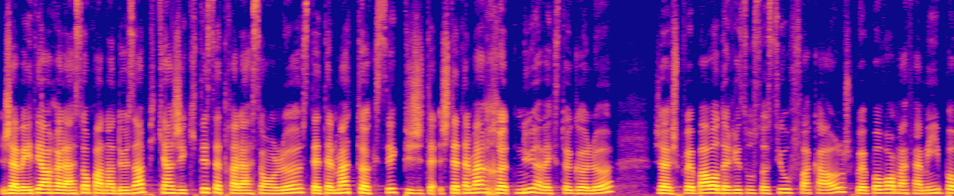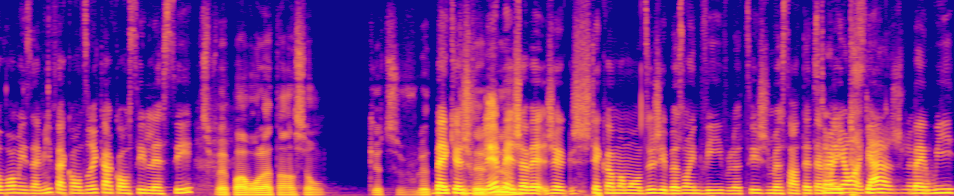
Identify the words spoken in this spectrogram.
j'avais été en relation pendant deux ans. Puis quand j'ai quitté cette relation-là, c'était tellement toxique. Puis j'étais tellement retenue avec ce gars-là. Je, je pouvais pas avoir de réseaux sociaux, fuck all. Je pouvais pas voir ma famille, pas voir mes amis. Fait qu'on dirait quand on s'est laissé, Tu pouvais pas avoir l'attention que tu voulais. Ben, que je voulais, jeune. mais j'avais, j'étais comme, oh mon Dieu, j'ai besoin de vivre. Là, tu sais, je me sentais C'est tellement. un lion en étouffée. cage, là. Ben oui.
